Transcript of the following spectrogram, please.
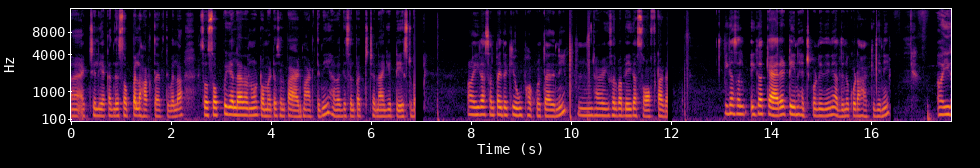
ಆ್ಯಕ್ಚುಲಿ ಯಾಕಂದರೆ ಸೊಪ್ಪೆಲ್ಲ ಹಾಕ್ತಾ ಇರ್ತೀವಲ್ಲ, ಸೊ ಸೊಪ್ಪಿಗೆಲ್ಲ ನಾನು ಟೊಮೆಟೊ ಸ್ವಲ್ಪ ಆ್ಯಡ್ ಮಾಡ್ತೀನಿ. ಹಾಗಾಗಿ ಸ್ವಲ್ಪ ಚೆನ್ನಾಗಿ ಟೇಸ್ಟ್ ಈಗ ಸ್ವಲ್ಪ ಇದಕ್ಕೆ ಉಪ್ಪು ಹಾಕ್ಕೊಳ್ತಾ ಇದ್ದೀನಿ ಹಾಗಾಗಿ ಸ್ವಲ್ಪ ಬೇಗ ಸಾಫ್ಟ್ ಆಗ ಈಗ ಸ್ವಲ್ಪ ಈಗ ಕ್ಯಾರೆಟ್ ಏನು ಹೆಚ್ಕೊಂಡಿದ್ದೀನಿ ಅದನ್ನು ಕೂಡ ಹಾಕಿದ್ದೀನಿ ಈಗ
